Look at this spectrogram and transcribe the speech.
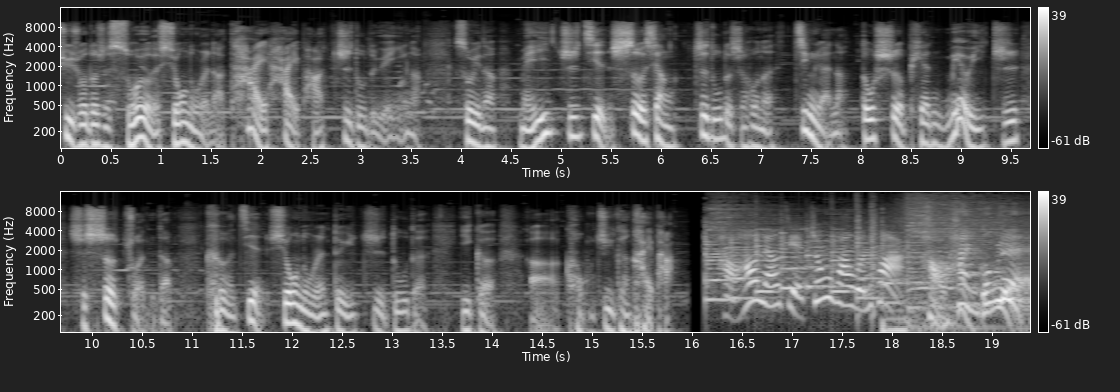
据说都是所有的匈奴人啊太害怕制度的原因啊，所以呢，每一支箭射向制都的时候呢，竟然呢都射偏，没有一支是射准的。可见匈奴人对于制都的一个呃恐惧跟害怕。好好了解中华文化，好汉攻略。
